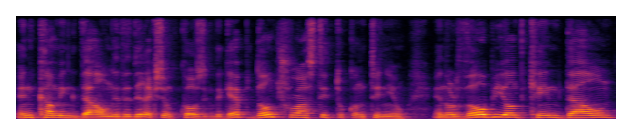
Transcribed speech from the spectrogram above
and coming down in the direction of closing the gap, don't trust it to continue. And although Beyond came down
